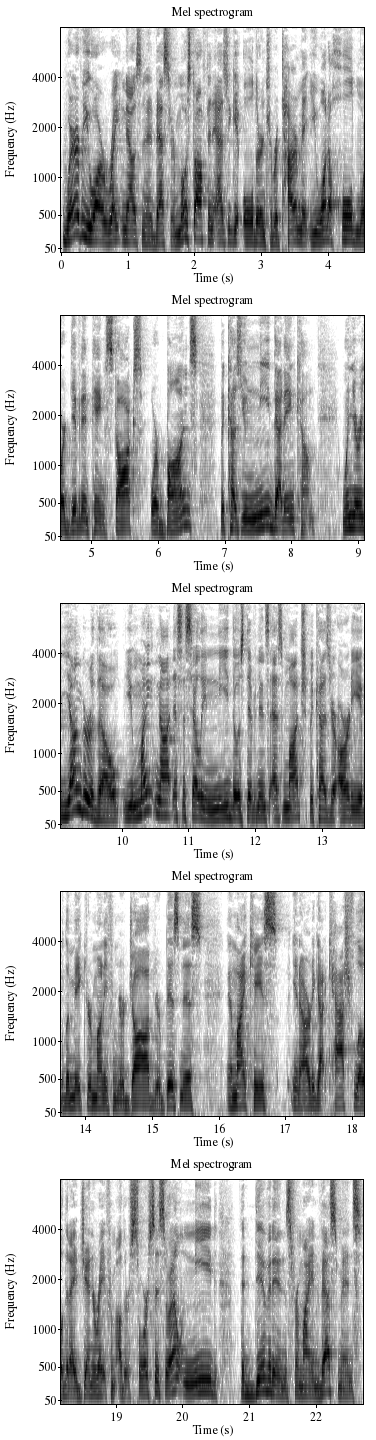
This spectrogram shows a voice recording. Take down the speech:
wherever you are right now as an investor, most often as you get older into retirement, you want to hold more dividend paying stocks or bonds because you need that income. When you're younger, though, you might not necessarily need those dividends as much because you're already able to make your money from your job, your business. In my case, you know, I already got cash flow that I generate from other sources, so I don't need the dividends from my investments.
